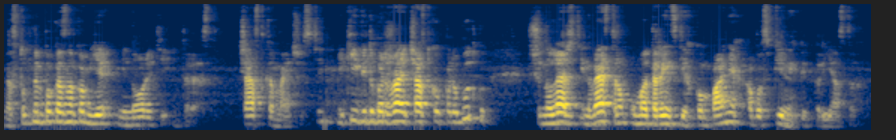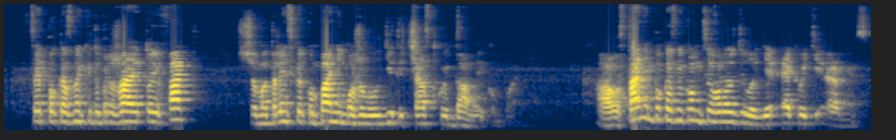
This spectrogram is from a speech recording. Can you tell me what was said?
Наступним показником є Minority Interest частка меншості, який відображає частку прибутку, що належить інвесторам у материнських компаніях або спільних підприємствах. Цей показник відображає той факт, що материнська компанія може володіти часткою даної компанії. А останнім показником цього розділу є Equity Earnings,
